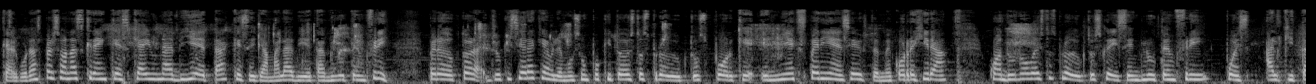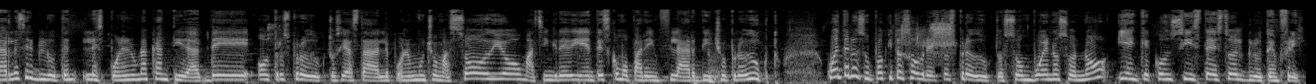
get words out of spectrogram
que algunas personas creen que es que hay una dieta que se llama la dieta gluten free. Pero doctora, yo quisiera que hablemos un poquito de estos productos porque en mi experiencia, y usted me corregirá, cuando uno ve estos productos que dicen gluten free, pues al quitarles el gluten les ponen una cantidad de otros productos y hasta le ponen mucho más sodio, más ingredientes como para inflar dicho producto. Cuéntenos un poquito sobre estos productos, ¿son buenos o no? ¿Y en qué consiste esto del gluten free?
